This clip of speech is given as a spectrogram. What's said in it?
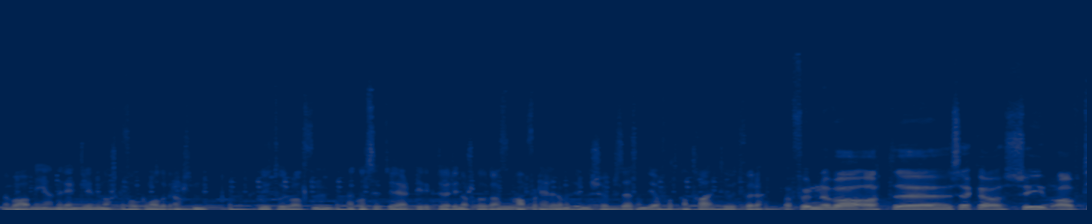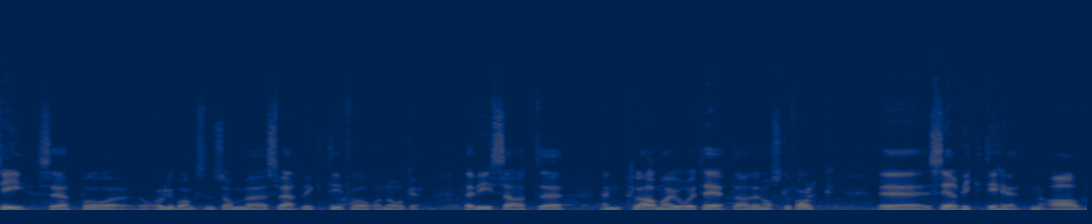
Men hva mener egentlig det norske folk om oljebransjen? Knut Thorvaldsen er konstituert direktør i Norsk olje. Han forteller om en undersøkelse som de har fått Kantar til å utføre. Funnet var at eh, ca. syv av ti ser på oljebransjen som uh, svært viktig for Norge. Det viser at eh, en klar majoritet av det norske folk ser viktigheten av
